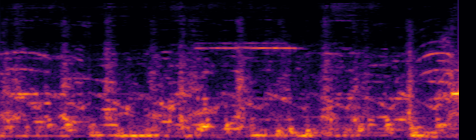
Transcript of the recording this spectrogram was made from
Thank you.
